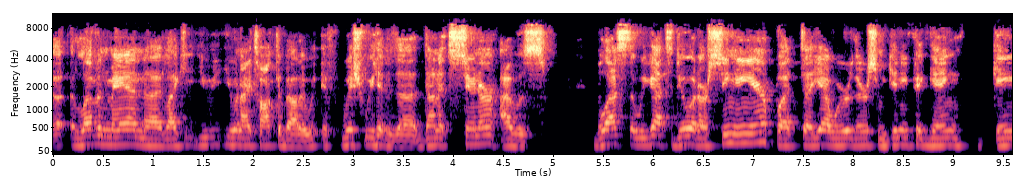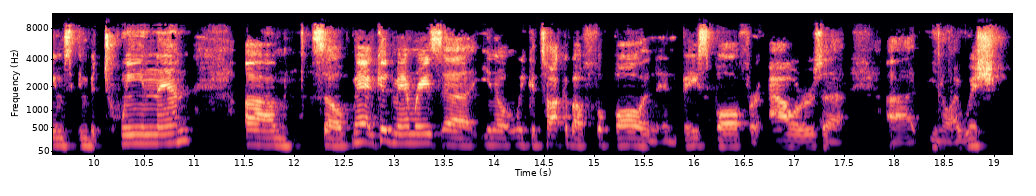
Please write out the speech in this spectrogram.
Uh, 11 man, uh, like you, you and I talked about it. If wish we had uh, done it sooner, I was, blessed that we got to do it our senior year. But uh, yeah, we were there some guinea pig gang games in between then. Um, so man, good memories. Uh, you know, we could talk about football and, and baseball for hours. Uh, uh you know, I wish,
